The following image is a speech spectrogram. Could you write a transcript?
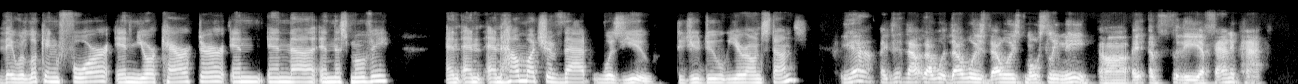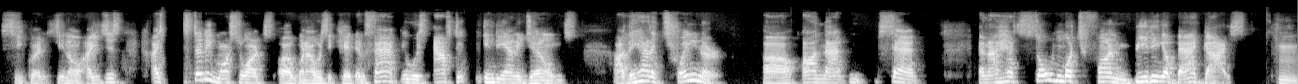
they were looking for in your character in in uh, in this movie? And and and how much of that was you? Did you do your own stunts? Yeah, I did. That, that, was, that was that was mostly me uh, for the uh, fanny pack sequence. You know, I just I studied martial arts uh, when I was a kid. In fact, it was after Indiana Jones uh, they had a trainer uh, on that set, and I had so much fun beating up bad guys. Hmm.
